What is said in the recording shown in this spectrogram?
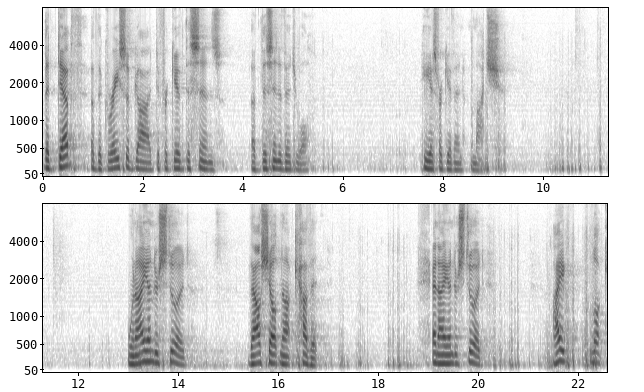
the depth of the grace of God to forgive the sins of this individual, He has forgiven much. when I understood, thou shalt not covet, and I understood, I, look,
